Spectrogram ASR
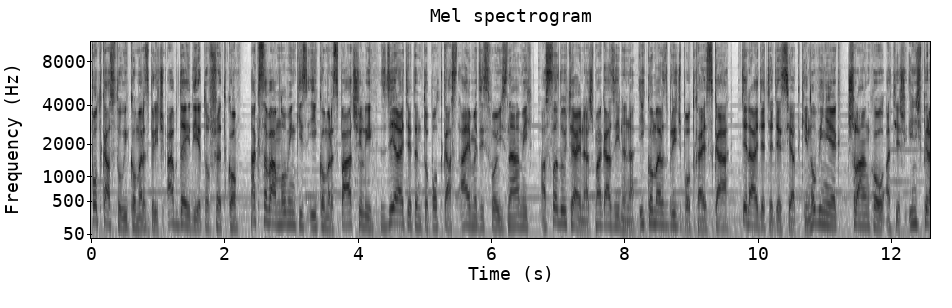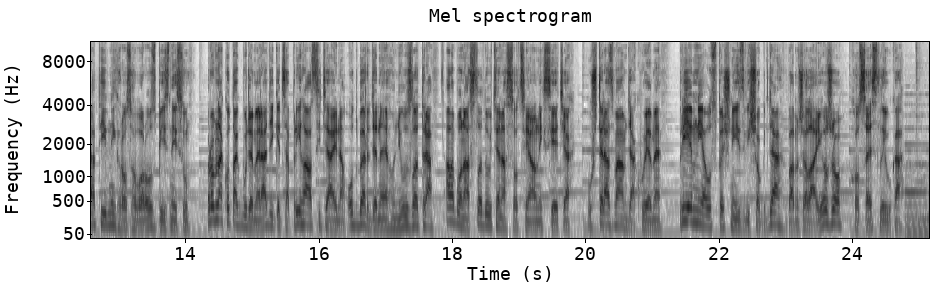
Podcastu e-commerce Bridge Update je to všetko. Ak sa vám novinky z e-commerce páčili, zdieľajte tento podcast aj medzi svojich známych a sledujte aj náš magazín na e-commercebridge.sk, kde nájdete desiatky noviniek, článkov a tiež inšpiratívnych rozhovorov z biznisu. Rovnako tak budeme radi, keď sa prihlásite aj na odber denného newslettera alebo nás sledujte na sociálnych sieťach. Už teraz vám ďakujeme. Príjemný a úspešný zvyšok dňa vám želá Jožo Jose Slivka.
